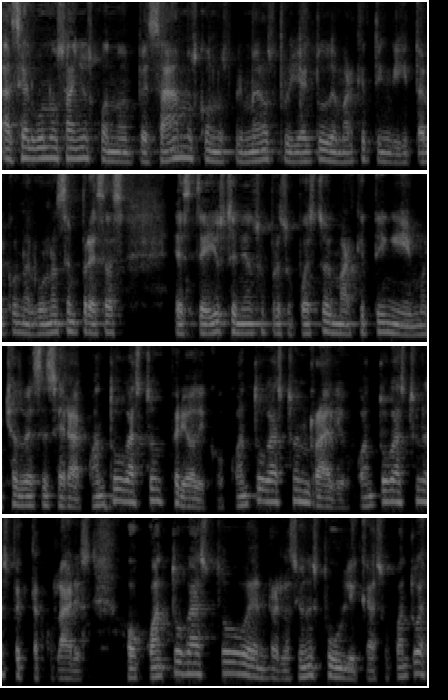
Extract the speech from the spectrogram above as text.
hace algunos años cuando empezamos con los primeros proyectos de marketing digital con algunas empresas, este, ellos tenían su presupuesto de marketing y muchas veces era cuánto gasto en periódico, cuánto gasto en radio, cuánto gasto en espectaculares o cuánto gasto en relaciones públicas o cuánto...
